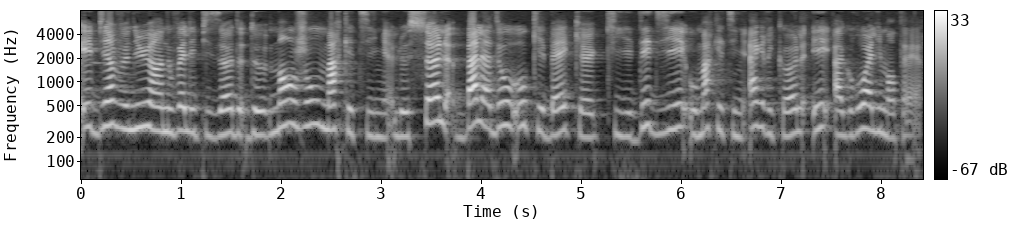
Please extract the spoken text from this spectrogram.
et bienvenue à un nouvel épisode de Mangeons Marketing, le seul balado au Québec euh, qui est dédié au marketing agricole et agroalimentaire.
